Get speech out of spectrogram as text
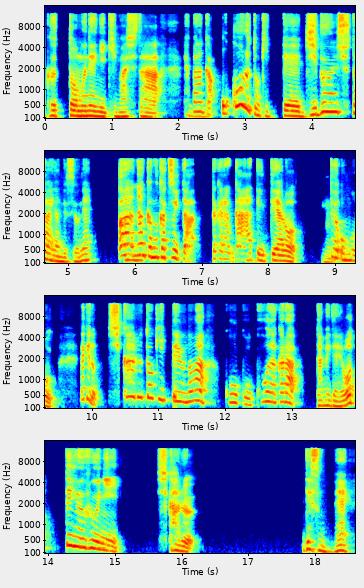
ぐっと胸にきました。やっぱなんうん、か怒るときって自分主体なんですよね。あ、なうん、んかムカついた。だからガーって言ってやろうってうん、思う。だけど、叱るときっていうのは、こうこうこうだからダメだよっていうふうに叱る。ですもんね。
